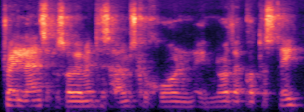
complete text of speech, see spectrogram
Trey Lance, pues obviamente sabemos que jugó en, en North Dakota State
